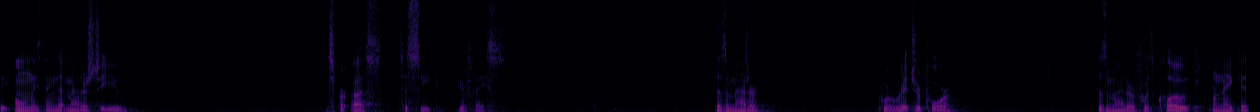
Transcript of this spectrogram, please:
The only thing that matters to you is for us to seek your face. Doesn't matter if we're rich or poor. Doesn't matter if we're clothed or naked.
